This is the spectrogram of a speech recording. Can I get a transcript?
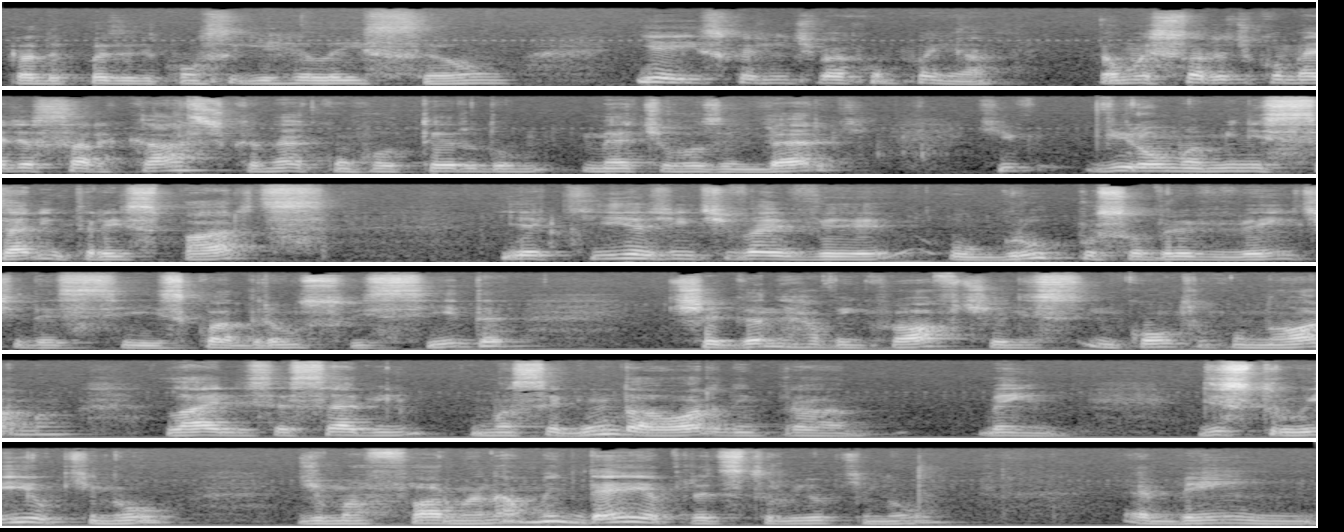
para depois ele conseguir reeleição, e é isso que a gente vai acompanhar. É uma história de comédia sarcástica, né, com o roteiro do Matt Rosenberg, que virou uma minissérie em três partes. E aqui a gente vai ver o grupo sobrevivente desse esquadrão suicida chegando em Ravencroft, eles encontram com Norman, lá eles recebem uma segunda ordem para, bem, destruir o Kino de uma forma, não, uma ideia para destruir o Kino. É bem,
